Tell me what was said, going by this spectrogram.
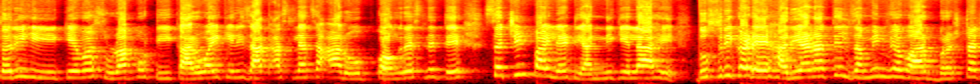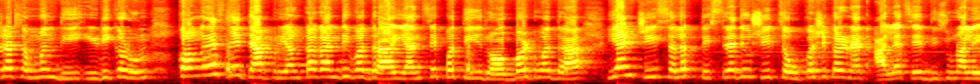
तरीही केवळ सुडापोटी कारवाई केली जात असल्याचा आरोप काँग्रेस नेते सचिन पायलट यांनी केला आहे. दुसरीकडे हरियाणातील जमीन व्यवहार भ्रष्टाचार संबंधी ईडीकडून काँग्रेस नेत्या प्रियंका गांधी वद्रा यांचे पती रॉबर्ट वद्रा यांची सलग तिसऱ्या दिवशी चौकशी करण्यात आल्याचे दिसून आले.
